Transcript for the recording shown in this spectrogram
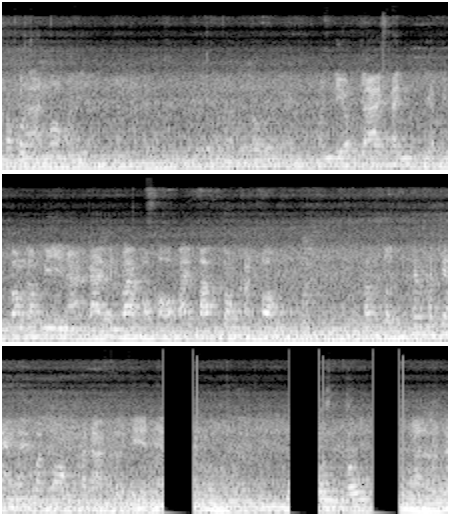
เขาก็ถึงมอบหมายมันเดี๋ยวกลายเป็นอย่าเป็นกล้องลัมบี้นะกลายเป็นว่าพอขอไปปั๊บต้องขัดกล้องเขาตดให้เขาแจ้งไหมว่ากล้องขนาดเกิดเหตุเนี่ยเขาอ่าอะไร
